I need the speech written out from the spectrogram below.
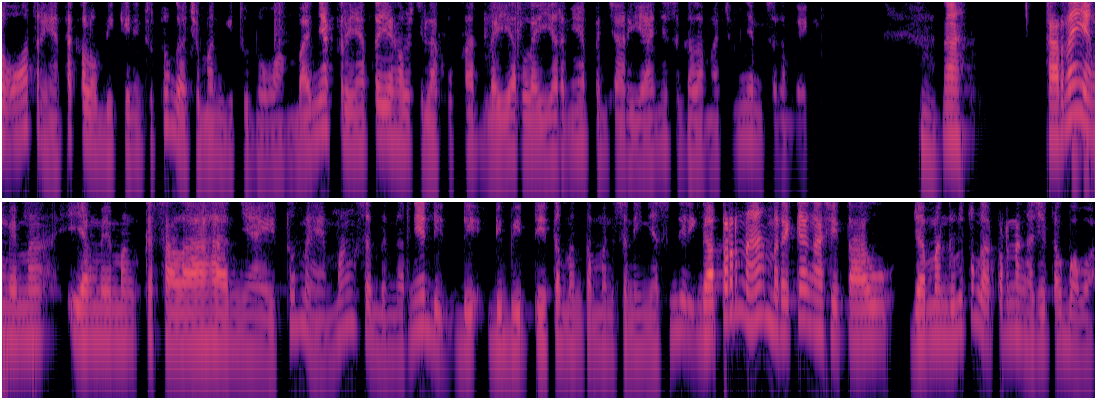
tahu oh ternyata kalau bikin itu tuh nggak cuma gitu doang. Banyak ternyata yang harus dilakukan layer-layernya, pencariannya segala macamnya misalnya kayak gitu. Hmm. Nah, karena yang memang yang memang kesalahannya itu memang sebenarnya di di, di, di teman-teman seninya sendiri. Nggak pernah mereka ngasih tahu zaman dulu tuh nggak pernah ngasih tahu bahwa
